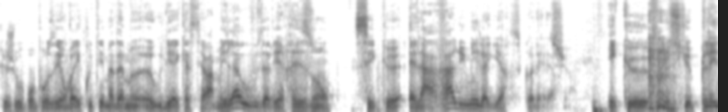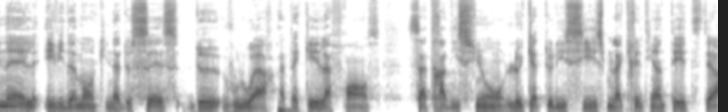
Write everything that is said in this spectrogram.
que je vous proposais. On va écouter Madame euh, Oudéa Castera. Mais là où vous avez raison, c'est qu'elle a rallumé la guerre scolaire. Et que M. Plenel, évidemment, qui n'a de cesse de vouloir attaquer la France, sa tradition, le catholicisme, la chrétienté, etc.,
